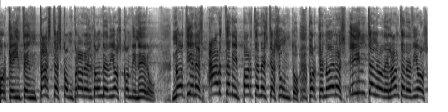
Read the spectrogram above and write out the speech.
porque intentaste comprar el don de Dios con dinero. No tienes arte ni parte en este asunto, porque no eres íntegro delante de Dios.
